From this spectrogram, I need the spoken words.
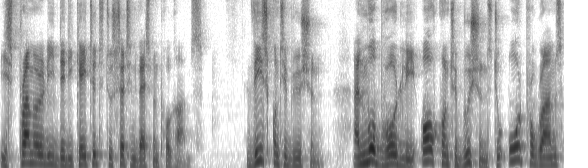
is primarily dedicated to such investment programs. This contribution, and more broadly, all contributions to all programs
